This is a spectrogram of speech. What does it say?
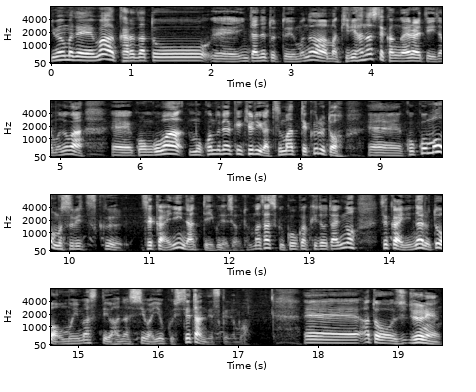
今までは体と、えー、インターネットというものは、まあ、切り離して考えられていたものが、えー、今後はもうこれだけ距離が詰まってくると、えここも結びつく世界になっていくでしょうと。まさしく広角機動隊の世界になるとは思いますっていう話はよくしてたんですけども。えー、あと10年、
